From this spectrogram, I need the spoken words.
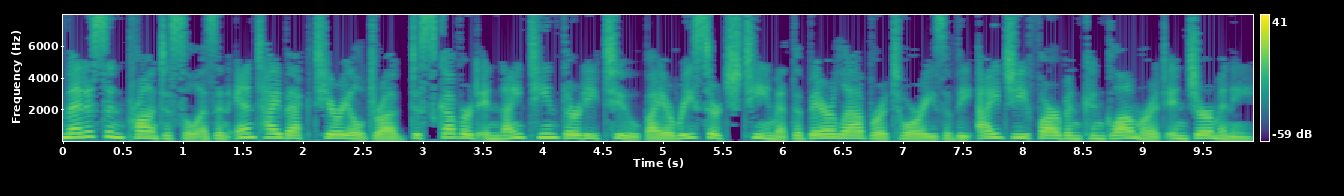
Medicine Prontosil is an antibacterial drug discovered in 1932 by a research team at the Bayer laboratories of the IG Farben conglomerate in Germany.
